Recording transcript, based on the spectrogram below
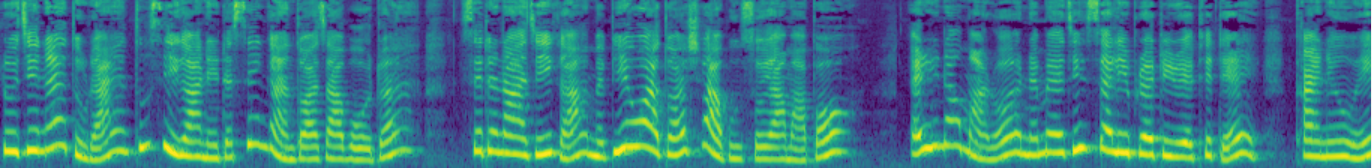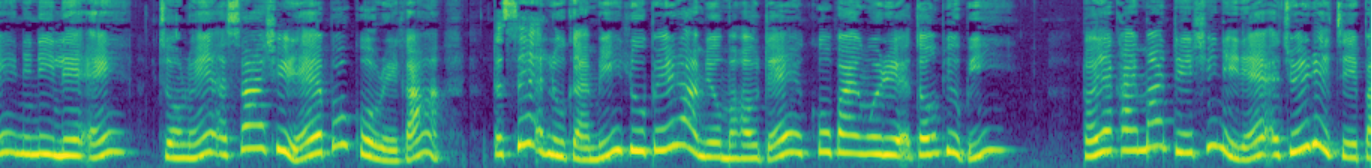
လူကျင်တဲ့သူတိုင်းသူ့စီကနေတဆင့်ကန်သွားကြဖို့အတွက်စေတနာကြီးကမပြေဝသွားရှာဘူးဆိုရမှာပေါ့။အဲဒီနောက်မှာတော့နာမည်ကြီး celebrity တွေဖြစ်တဲ့ခိုင်နှင်းဝေနီနီလင်းအိမ် ဂျွန်လွင်အစရှိတဲ့ပုဂ္ဂိုလ်တွေကတဆင့်အလူခံပြီးလူပေးတာမျိုးမဟုတ်တဲ့ကိုပိုင်ငွေတွေအသုံးပြုပြီးဒေါ်ရခိုင်မတင်ရှိနေတဲ့အကျွေးတွေကြေးပ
